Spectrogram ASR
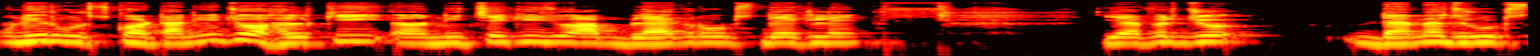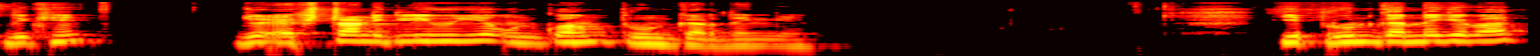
उन्हीं रूट्स को हटानी है जो हल्की आ, नीचे की जो आप ब्लैक रूट्स देख लें या फिर जो डैमेज रूट्स दिखें जो एक्स्ट्रा निकली हुई हैं उनको हम प्रून कर देंगे। ये प्रून करने के बाद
